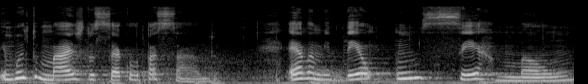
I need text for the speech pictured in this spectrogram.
e muito mais do século passado. Ela me deu um sermão,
